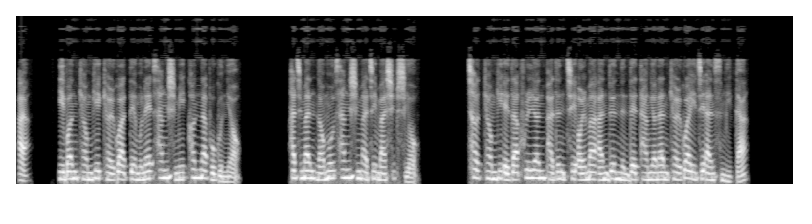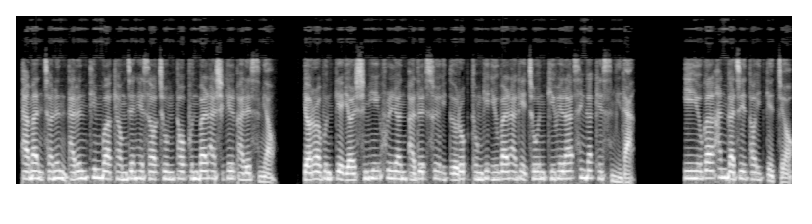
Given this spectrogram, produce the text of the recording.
아, 이번 경기 결과 때문에 상심이 컸나 보군요. 하지만 너무 상심하지 마십시오. 첫 경기에다 훈련 받은 지 얼마 안 됐는데 당연한 결과이지 않습니까? 다만 저는 다른 팀과 경쟁해서 좀 더 분발하시길 바랬으며, 여러분께 열심히 훈련 받을 수 있도록 동기 유발하기 좋은 기회라 생각했습니다. 이유가 한 가지 더 있겠죠.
